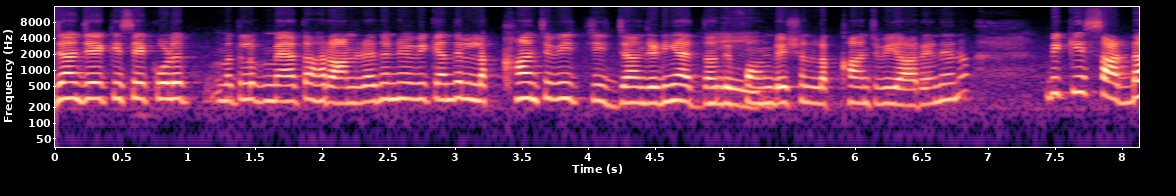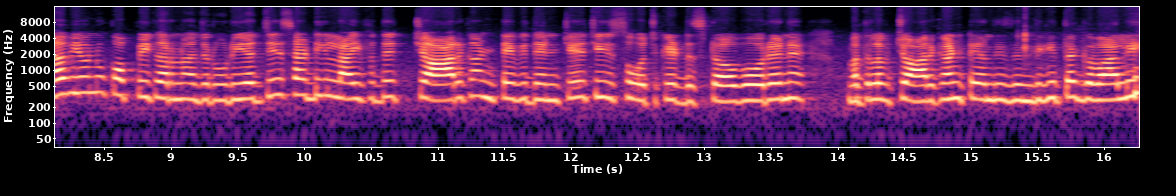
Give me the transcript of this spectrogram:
ਜਾਂ ਜੇ ਕਿਸੇ ਕੋਲ ਮਤਲਬ ਮੈਂ ਤਾਂ ਹੈਰਾਨ ਰਹਿ ਜਾਂਦੀ ਹਾਂ ਵੀ ਕਹਿੰਦੇ ਲੱਖਾਂ 'ਚ ਵੀ ਚੀਜ਼ਾਂ ਜਿਹੜੀਆਂ ਇਦਾਂ ਦੇ ਫਾਊਂਡੇਸ਼ਨ ਲੱਖਾਂ 'ਚ ਵੀ ਆ ਰਹੇ ਨੇ ਨਾ ਵੀ ਕੀ ਸਾਡਾ ਵੀ ਉਹਨੂੰ ਕਾਪੀ ਕਰਨਾ ਜ਼ਰੂਰੀ ਹੈ ਜੇ ਸਾਡੀ ਲਾਈਫ ਦੇ 4 ਘੰਟੇ ਵੀ ਦਿਨ 'ਚ ਇਹ ਚੀਜ਼ ਸੋਚ ਕੇ ਡਿਸਟਰਬ ਹੋ ਰਹੇ ਨੇ ਮਤਲਬ 4 ਘੰਟਿਆਂ ਦੀ ਜ਼ਿੰਦਗੀ ਤਾਂ ਗਵਾ ਲਈ।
